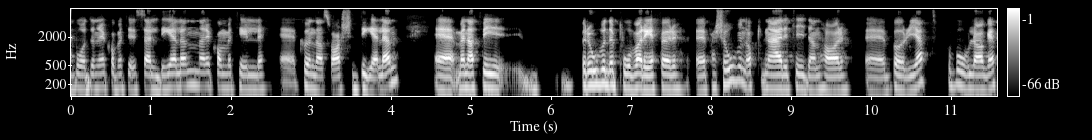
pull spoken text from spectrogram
både när det kommer till säljdelen, när det kommer till kundansvarsdelen. Eh, men att vi beroende på vad det är för eh, person och när i tiden har eh, börjat på bolaget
